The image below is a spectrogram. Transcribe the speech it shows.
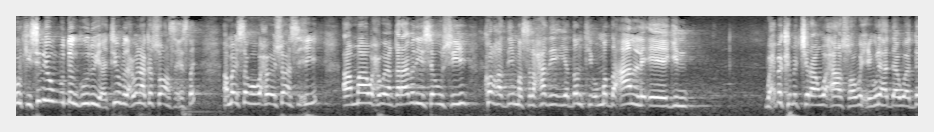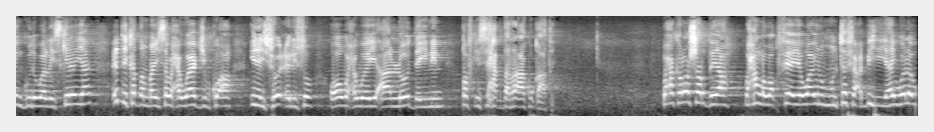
Dhulkii sidii unbuu dan guud u yahay tii uu madaxweynaha ka soo ansixistay ama isagu waxa weye soo ansixiyey ama waxa weeyaan qaraabadiisa uu siiyey kol haddii maslaxadii iyo dantii ummadda aan la eegin waxba kama jiraan waxaasoo wixii weli haddaa waa dan guuda waa layska leeyahay. Ciddii ka dambaysa waxaa waajib ku ah inay soo celiso oo waxa weeye aan loo daynin qofkii si xaq darra ah ku qaatay. Waxaa kaloo shardi ah waxaan la waqfeeyo waa inuu muntafac bihi yahay walow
